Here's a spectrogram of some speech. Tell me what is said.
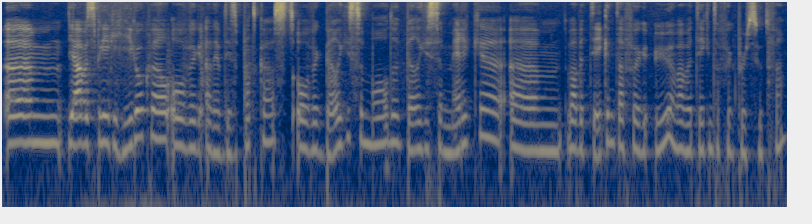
Ehm, ja, we spreken hier ook wel over, allee, op deze podcast, over Belgische mode, Belgische merken. Ehm, wat betekent dat voor u en wat betekent dat voor Pursuit van?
